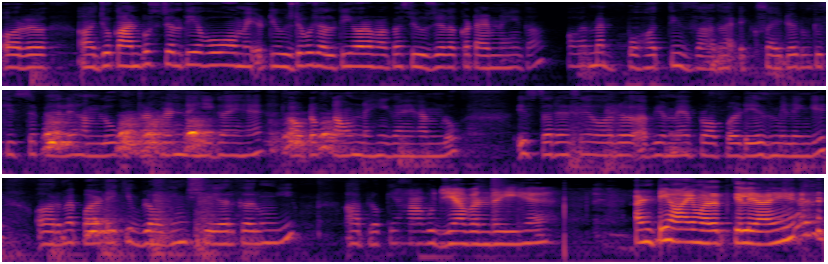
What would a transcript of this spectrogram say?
और जो कानपुर से चलती है, वो हमें, ट्यूसडे को चलती है और हमारे पास ट्यूसडे तक का टाइम नहीं था। और मैं बहुत ही ज़्यादा एक्साइटेड हूँ क्योंकि इससे पहले हम लोग उत्तराखंड नहीं गए हैं आउट ऑफ़ टाउन नहीं गए हैं हम लोग इस तरह से। और अभी हमें प्रॉपर डेज़ मिलेंगे और मैं पर डे की ब्लॉगिंग शेयर करूँगी। आप लोग के यहाँ गुजिया बन रही है। आंटी हमारी मदद के लिए आई है।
